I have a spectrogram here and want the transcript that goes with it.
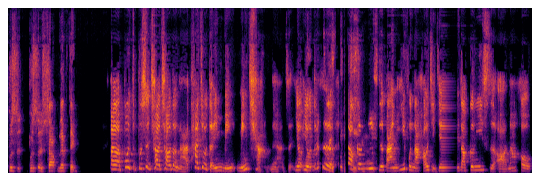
不是不是 shoplifting。呃，不，不是悄悄的拿，他就等于明明抢那样子。有有的是到更衣室把你衣服拿好几件到更衣室啊，然后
